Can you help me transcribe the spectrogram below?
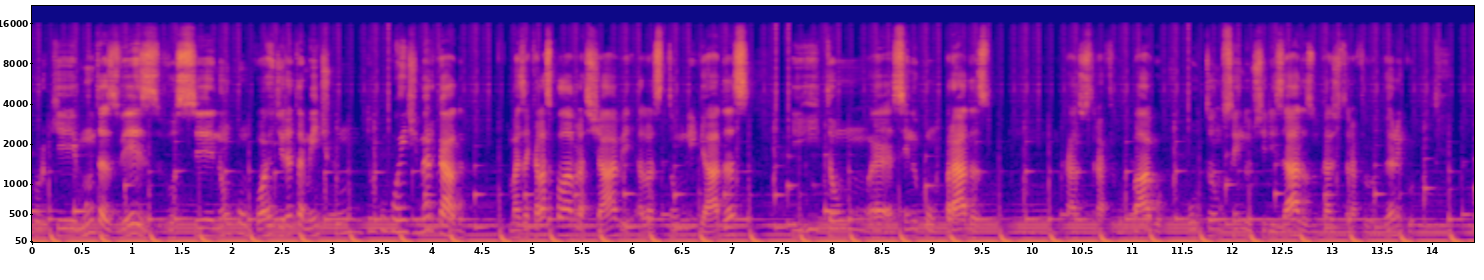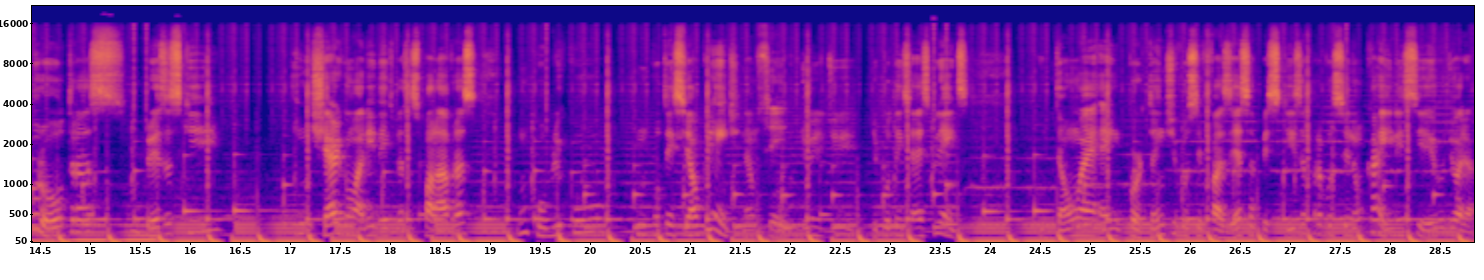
Porque muitas vezes você não concorre diretamente com o concorrente de mercado, mas aquelas palavras-chave elas estão ligadas e estão é, sendo compradas no caso de tráfego pago ou estão sendo utilizadas no caso de tráfego orgânico por outras empresas que enxergam ali dentro dessas palavras um público, um potencial cliente, né? Um Sim. De, de, de potenciais clientes. Então é, é importante você fazer essa pesquisa para você não cair nesse erro de, olha,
